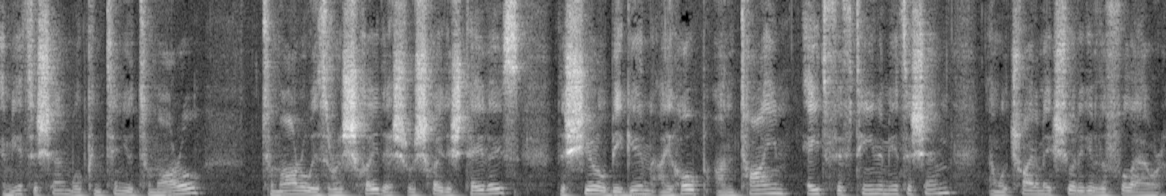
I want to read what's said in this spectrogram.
And Yitz Hashem will continue tomorrow. Tomorrow is Rosh Chodesh, Rosh Chodesh Teves. The shir will begin, I hope, on time, 8.15 in Yitz Hashem, and we'll try to make sure to give the full hour.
